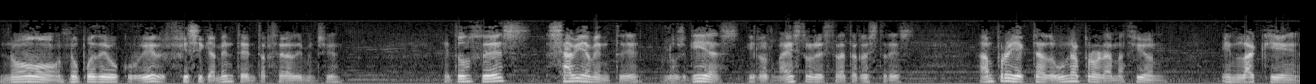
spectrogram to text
no, no puede ocurrir físicamente en tercera dimensión. Entonces, sabiamente, los guías y los maestros extraterrestres han proyectado una programación en la que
